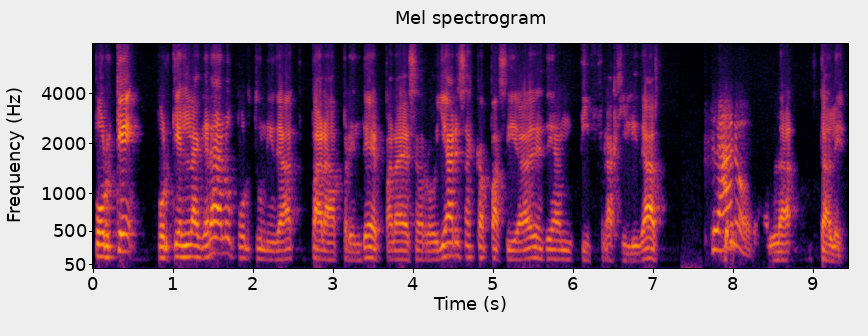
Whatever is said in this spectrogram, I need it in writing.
¿Por qué? Porque es la gran oportunidad para aprender, para desarrollar esas capacidades de antifragilidad. Claro. La talent.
